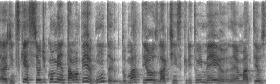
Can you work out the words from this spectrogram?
a gente esqueceu de comentar uma pergunta do Matheus lá, que tinha escrito um e-mail, né? Matheus,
